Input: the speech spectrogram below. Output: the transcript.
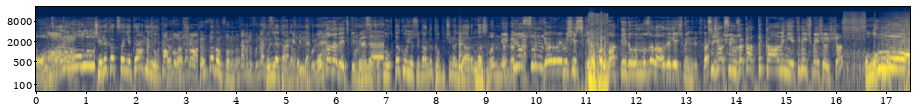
Oha ne olur. Çeyrek atsan yeterdi. Çok tatlı oldu şu an. Çözdü adam sorunu. Sen onu fuller misin? Fulle Sen kanka, beni fulle. dinle. O kadar etkili. Öyle çok nokta koyuyorsun kanka cappuccino diyarındasın. Lan ne diyorsunuz? Görmemişiz ki. Yapalım. Maddi durumumuzla dalga geçmeyin lütfen. Sıcak suyumuza kattık. Kahve niyetine içmeye çalışacağız. Allah Allah.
